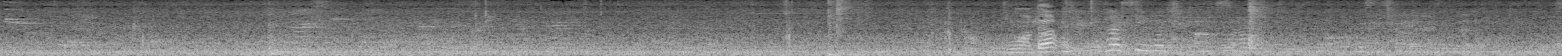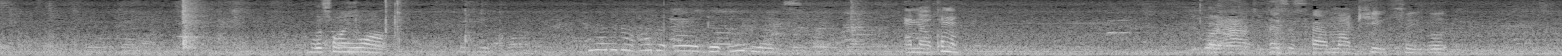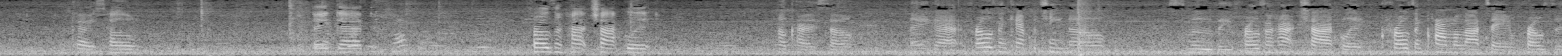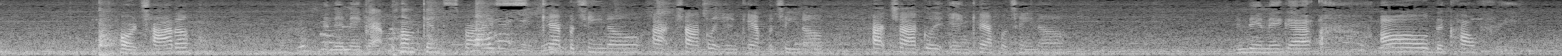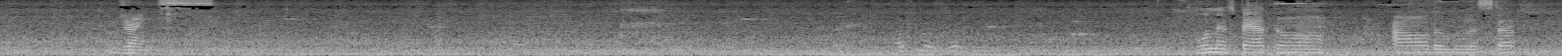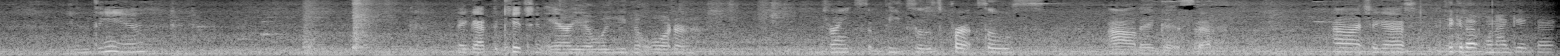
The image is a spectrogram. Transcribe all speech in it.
Want that? Let's see inside. Which one you want? You gotta know how to uh, the ingredients. I know, come on. Uh, this is how my cute cutesy look. Okay, so they got frozen hot chocolate. Okay, so they got frozen cappuccino smoothie, frozen hot chocolate, frozen caramel latte, and frozen horchata. And then they got pumpkin spice, cappuccino, hot chocolate and cappuccino, hot chocolate and cappuccino. And then they got all the coffee drinks. Women's bathroom, all the little stuff. And then they got the kitchen area where you can order drinks and pizzas, pretzels, all that good stuff. All right, you guys, pick it up when I get back.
